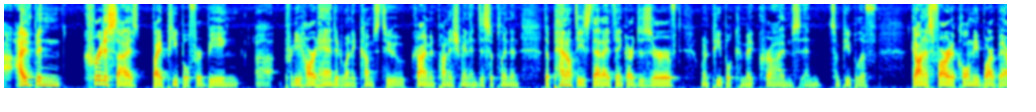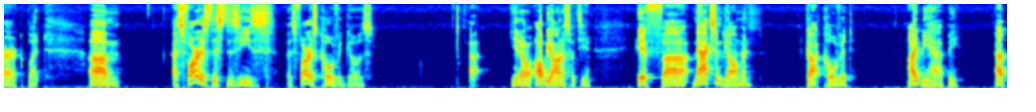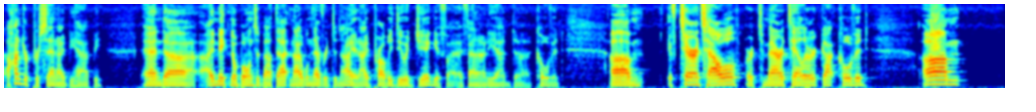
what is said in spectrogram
I've been criticized by people for being uh, pretty hard-handed when it comes to crime and punishment and discipline and the penalties that I think are deserved when people commit crimes. And some people have gone as far to call me barbaric, but um, as far as this disease, as far as COVID goes, uh, you know, I'll be honest with you. If uh, Maxim Gelman got COVID, I'd be happy. A hundred percent, I'd be happy. And uh, I make no bones about that, and I will never deny it. I'd probably do a jig if I, found out he had uh, COVID. Um, if Terrence Howell or Tamara Taylor got COVID, um,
